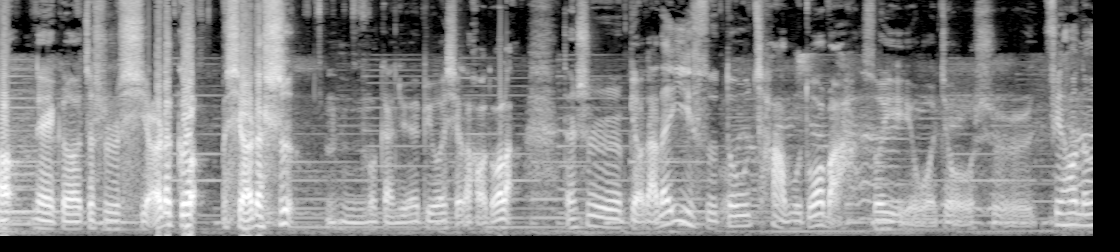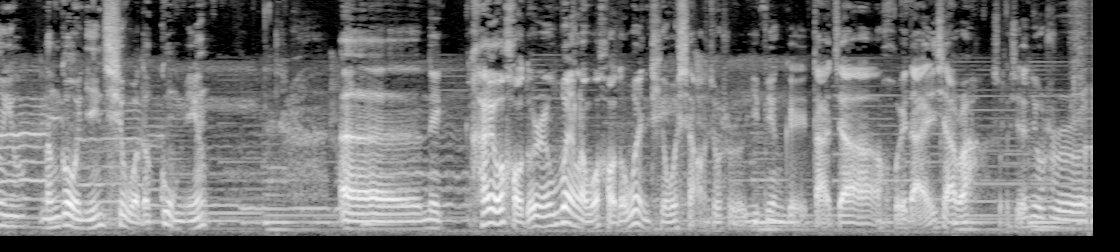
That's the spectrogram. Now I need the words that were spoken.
好，那个这是喜儿的歌，喜儿的诗。嗯我感觉比我写的好多了，但是表达的意思都差不多吧，所以我就是非常能有能够引起我的共鸣。呃，那还有好多人问了我好多问题，我想就是一并给大家回答一下吧。首先就是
